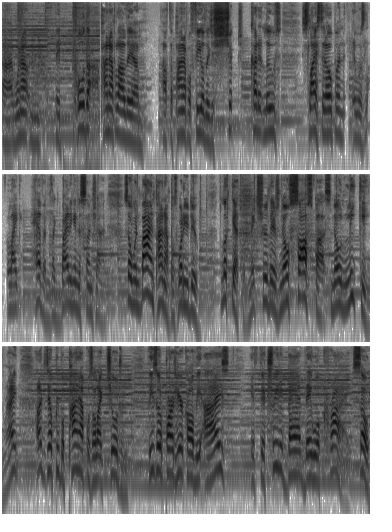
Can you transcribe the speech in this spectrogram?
went out and they pulled the pineapple out of the um, off the pineapple field. They just shook, cut it loose, sliced it open. It was like heaven, like biting into sunshine. So when buying pineapples, what do you do? Look at them. Make sure there's no soft spots, no leaking, right? I like to tell people pineapples are like children. These little part here called the eyes, if they're treated bad, they will cry. So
